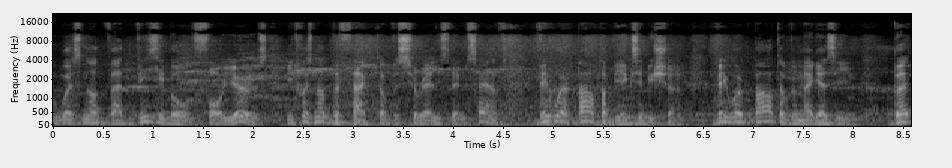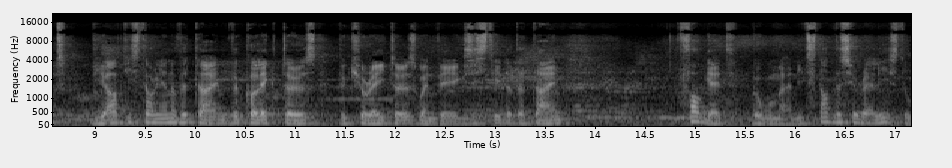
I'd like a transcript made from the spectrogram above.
was not that visible for years, it was not the fact of the surrealists themselves. They were part of the exhibition. They were part of the magazine. But the art historian of the time, the collectors, the curators, when they existed at the time, forget the woman. It's not the surrealists who,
